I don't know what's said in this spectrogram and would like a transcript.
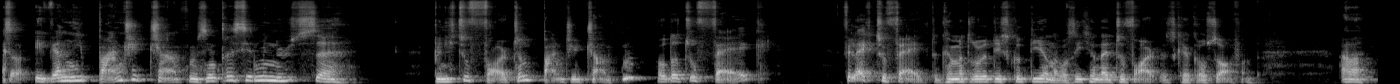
Also, ich werde nie Bungee-Jumpen. Es interessiert mich Nüsse. Bin ich zu faul zum Bungee-Jumpen? Oder zu feig? Vielleicht zu feig, da können wir drüber diskutieren, aber sicher nicht zu faul, das ist kein großer Aufwand. Aber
